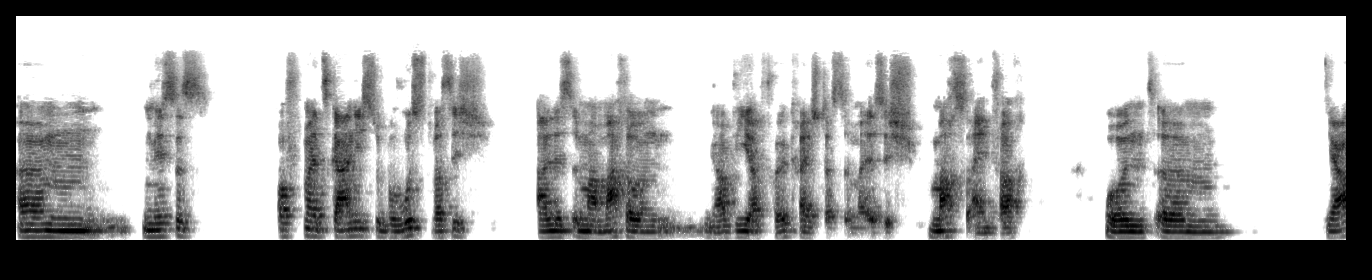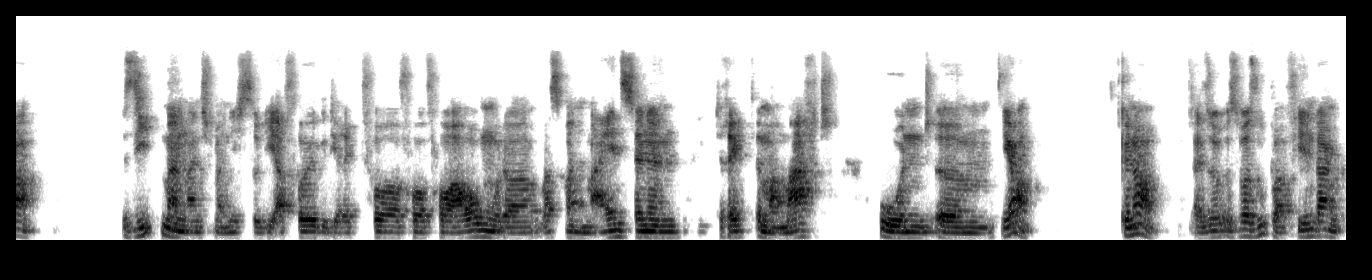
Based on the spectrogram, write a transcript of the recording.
Ähm, mir ist es oftmals gar nicht so bewusst, was ich alles immer mache und ja, wie erfolgreich das immer ist. Ich mache es einfach. Und ähm, ja, sieht man manchmal nicht so die Erfolge direkt vor, vor, vor Augen oder was man im Einzelnen direkt immer macht. Und ähm, ja, genau. Also es war super. Vielen Dank.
